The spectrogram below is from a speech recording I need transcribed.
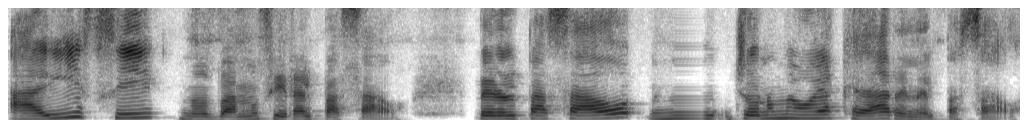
ahí sí nos vamos a ir al pasado, pero el pasado, mm, yo no me voy a quedar en el pasado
